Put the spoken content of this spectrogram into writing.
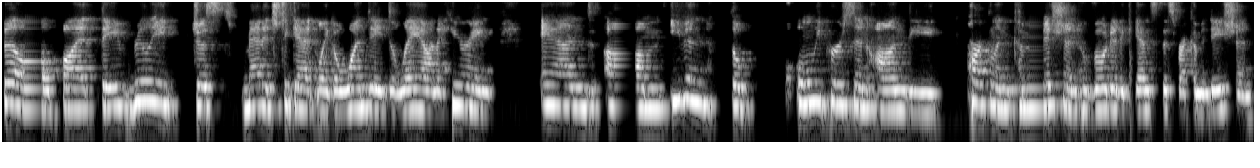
bill, but they really just managed to get like a one day delay on a hearing. And um, even the only person on the Parkland Commission who voted against this recommendation,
